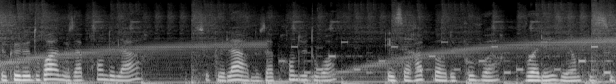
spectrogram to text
Ce que le droit nous apprend de l'art, ce que l'art nous apprend du droit, et ses rapports de pouvoir voilés et implicites.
